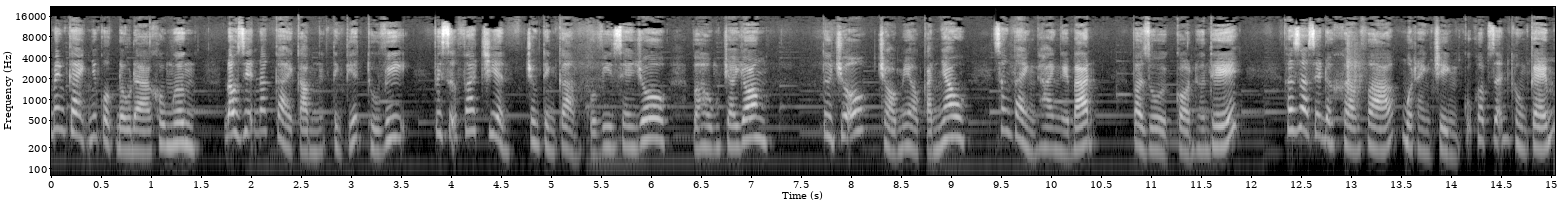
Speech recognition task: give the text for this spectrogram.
Bên cạnh những cuộc đấu đá không ngừng, đạo diễn đã cài cắm những tình tiết thú vị về sự phát triển trong tình cảm của Vincenzo và Hong Cha Yong. Từ chỗ chó mèo cắn nhau sang thành hai người bạn, và rồi còn hơn thế. Khán giả sẽ được khám phá một hành trình cũng hấp dẫn không kém,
